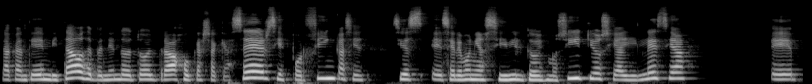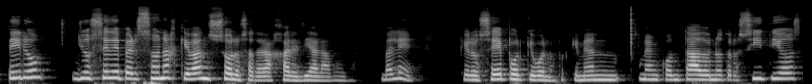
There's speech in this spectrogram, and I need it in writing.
la cantidad de invitados, dependiendo de todo el trabajo que haya que hacer, si es por finca, si es, si es eh, ceremonia civil, todo el mismo sitio, si hay iglesia. Eh, pero yo sé de personas que van solos a trabajar el día de la boda, ¿vale? Que lo sé porque, bueno, porque me han, me han contado en otros sitios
